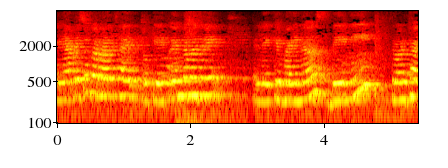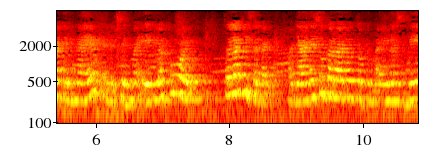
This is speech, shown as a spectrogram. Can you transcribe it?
એને આપણે શું કરવાનું થાય? તો કે તો એમનામ જ રહે એટલે કે માઇનસ બે ની ત્રણ ઘાત એમના એમ. એટલે છેદમાં એક લખવું હોય તો લખી શકાય. અને આને શું કરવાનું? તો કે માઇનસ બે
